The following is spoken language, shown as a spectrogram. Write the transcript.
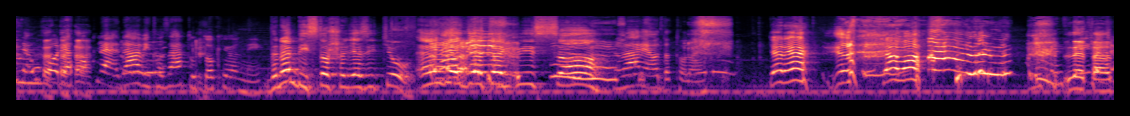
Ide ugorjatok le, Dávidhoz át tudtok jönni. De nem biztos, hogy ez itt jó. Engedjetek vissza! Várjál, oda tolom. Gyere! Gyere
